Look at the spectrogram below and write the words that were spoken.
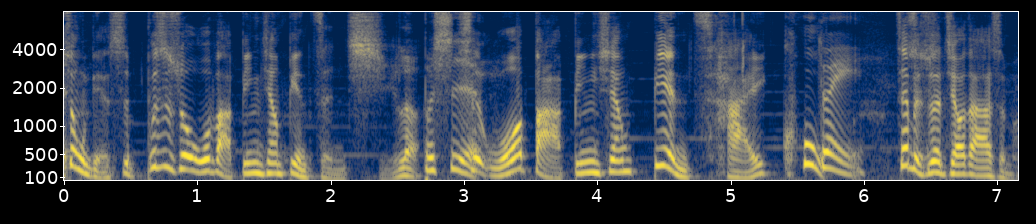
重点是不是说我把冰箱变整？整齐了，不是？是我把冰箱变财库。对，这本书在教大家什么？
